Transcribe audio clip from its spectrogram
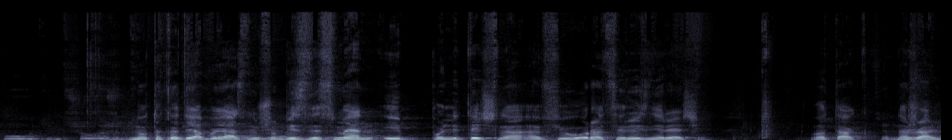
Путін? Що ви ж ну так от я поясню, що бізнесмен і політична е, фігура це різні речі. Отак, на жаль.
